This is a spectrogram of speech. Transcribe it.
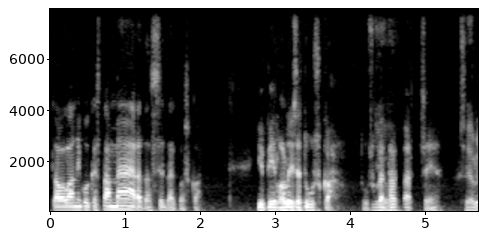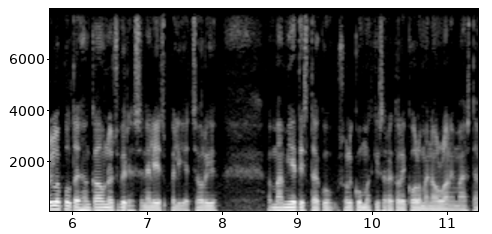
tavallaan niin oikeastaan määrätä sitä, koska Jypillä oli se tuska, tuska takaisin. Se oli lopulta ihan kauneusvirhe se neljäs peli, että se oli, mä mietin sitä, kun se oli kummatkin sarjat oli 3-0, niin mä sitä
